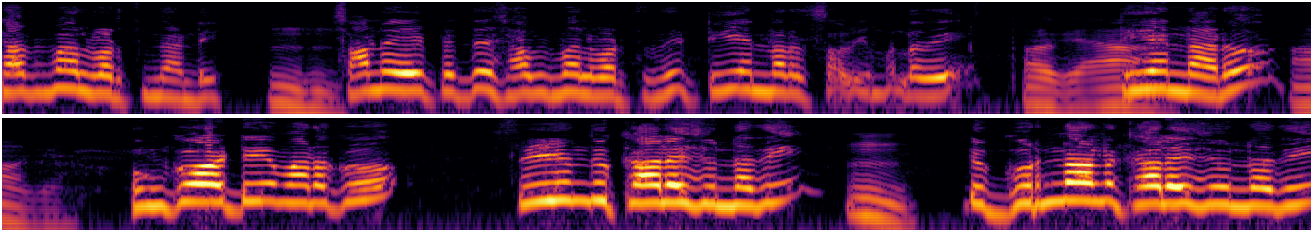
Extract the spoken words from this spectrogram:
షాపింగ్ మాల్ పడుతుందండి. చాలా పెద్ద షాపింగ్ మాల్ పడుతుంది. టిఎన్ఆర్ షాపింగ్ మాల్ అది. టిఎన్ఆర్ ఇంకోటి మనకు శ్రీ హిందూ కాలేజ్ ఉన్నది ఇటు గురునానక్ కాలేజ్ ఉన్నది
